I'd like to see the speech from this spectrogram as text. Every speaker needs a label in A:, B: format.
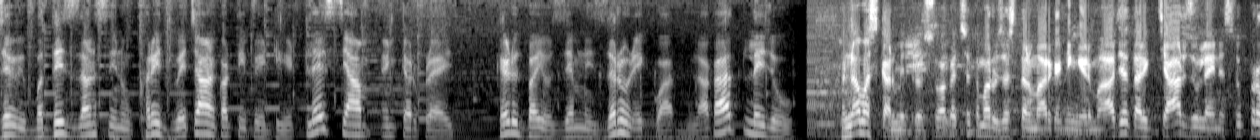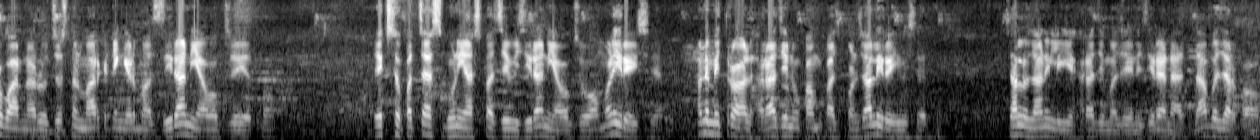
A: જેવી બધી જ લણસીનું ખરીદ વેચાણ કરતી પેઢી એટલે શ્યામ એન્ટરપ્રાઇઝ. ખેડૂત ભાઈઓ, જેમની જરૂર એકવાર મુલાકાત લેજો. નમસ્કાર મિત્રો, સ્વાગત છે તમારું જસદણ માર્કેટિંગ એડમાં. આજે તારીખ ચાર જુલાઈને શુક્રવારના રોજ જસદણ માર્કેટિંગ એડમાં જીરાની આવક જોઈએ તો એકસો પચાસ ગુણી આસપાસ જેવી જીરાની આવક જોવા મળી રહી છે. અને મિત્રો, હાલ હરાજીનું કામકાજ પણ ચાલી રહ્યું છે. ચાલો જાણી લઈએ હરાજીમાં જઈને જીરાના આજના બજાર ભાવ.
